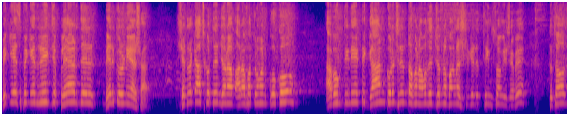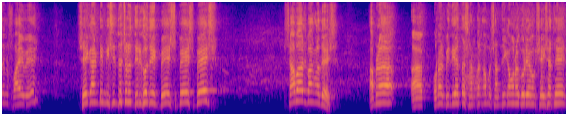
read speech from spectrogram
বিকেএসপি কেন্দ্রিক যে প্লেয়ারদের বের করে নিয়ে আসা, সেটার কাজ করতেন জনাব আরাফাত রহমান কোকো, এবং তিনি একটি গান করেছিলেন তখন আমাদের জন্য বাংলাদেশ ক্রিকেটের থিম সং হিসেবে টু থাউজেন্ড ফাইভে সেই গানটি নিষিদ্ধ ছিল দীর্ঘদিন। বেশ বেশ বেশ। সাবাজ বাংলাদেশ। আমরা ওনার বিধিয়াতা শান্তি কাম- শান্তি কামনা করি এবং সেই সাথে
